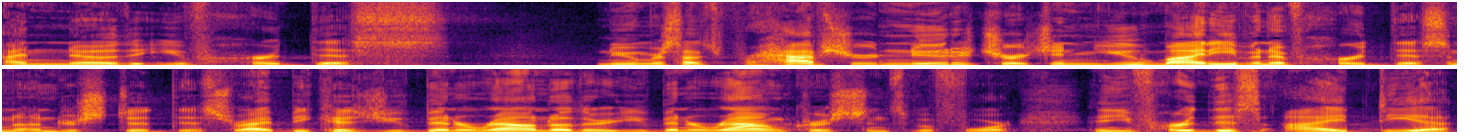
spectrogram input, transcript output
I know that you've heard this numerous times. Perhaps you're new to church and you might even have heard this and understood this, right? Because you've been around other, you've been around Christians before and you've heard this idea.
